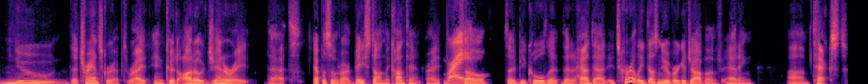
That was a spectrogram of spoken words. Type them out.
knew the transcript, right, and could auto generate that episode art based on the content, right? Right. So, so it'd be cool that that it had that. It currently doesn't do a very good job of adding um, text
